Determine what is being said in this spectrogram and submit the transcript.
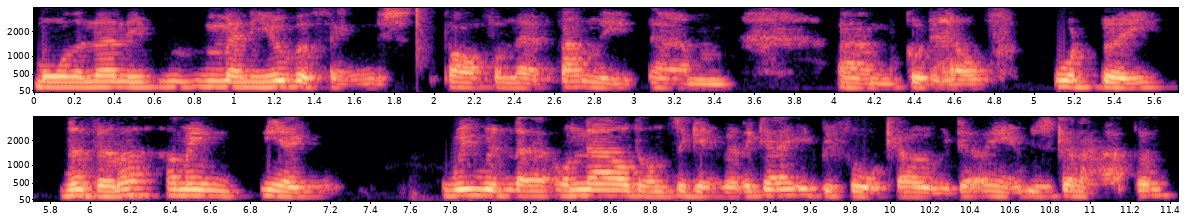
more than any many other things, apart from their family um, um, good health, would be the Villa. I mean, you know, we were na- nailed on to get relegated before COVID. It was going to happen.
